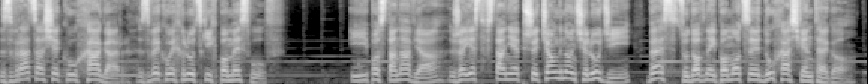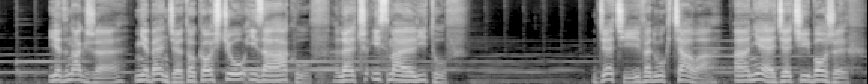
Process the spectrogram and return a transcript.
Zwraca się ku Hagar, zwykłych ludzkich pomysłów i postanawia, że jest w stanie przyciągnąć ludzi bez cudownej pomocy Ducha Świętego. Jednakże nie będzie to kościół Izaaków, lecz Ismaelitów. Dzieci według ciała, a nie dzieci bożych.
